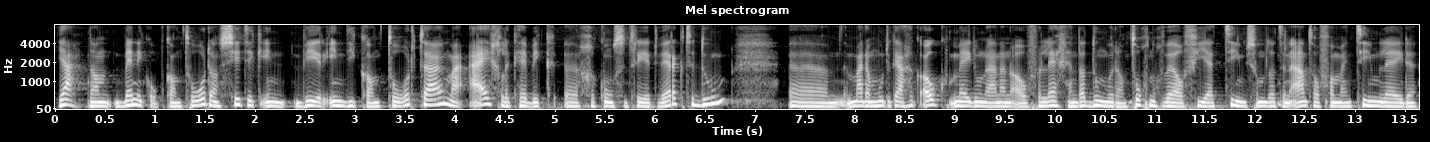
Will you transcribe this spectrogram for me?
Ja, dan ben ik op kantoor, dan zit ik in, weer in die kantoortuin. Maar eigenlijk heb ik uh, geconcentreerd werk te doen. Uh, maar dan moet ik eigenlijk ook meedoen aan een overleg. En dat doen we dan toch nog wel via Teams. Omdat een aantal van mijn teamleden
